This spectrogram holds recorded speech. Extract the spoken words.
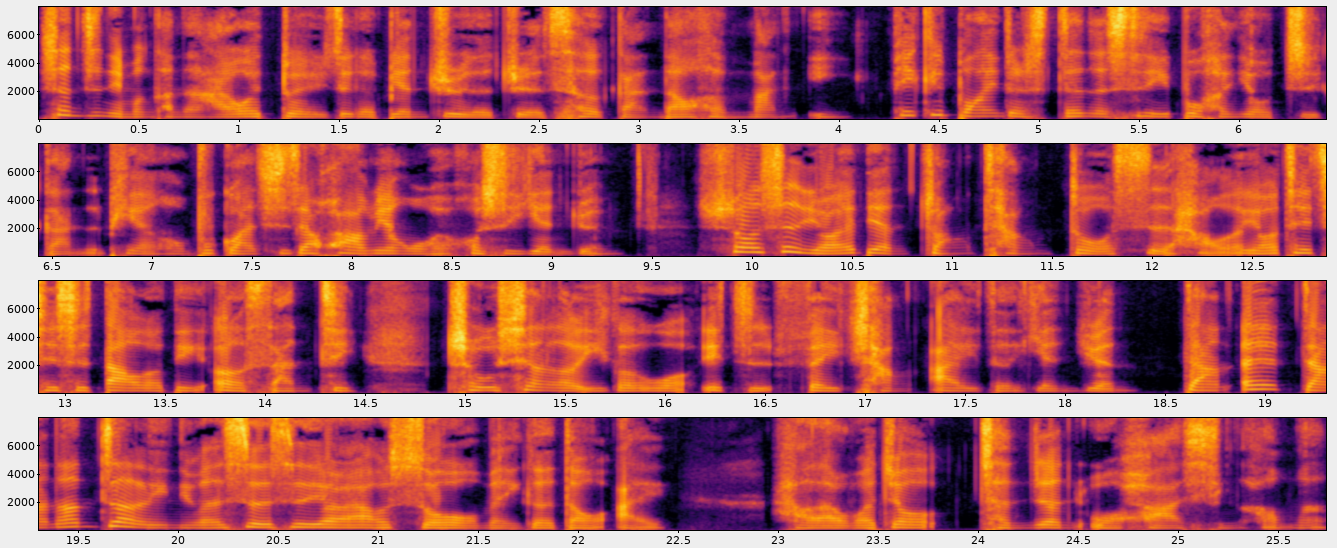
甚至你们可能还会对于这个编剧的决策感到很满意。《Picky Blinders》真的是一部很有质感的片哦，不管是在画面或或是演员，说是有一点装腔作势好了。尤其其实到了第二三季，出现了一个我一直非常爱的演员。讲哎，讲到这里，你们是不是又要说我每个都爱？好了，我就承认我花心好吗？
